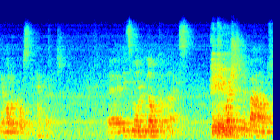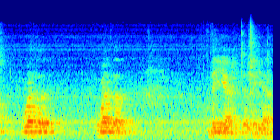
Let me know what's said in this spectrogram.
the Holocaust happened. Uh, it's more localized. the question about whether whether the, uh, the, the uh,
